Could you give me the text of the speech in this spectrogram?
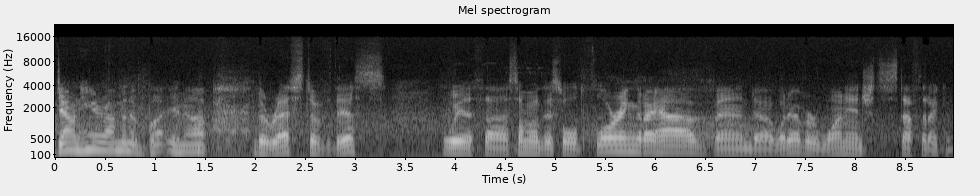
Down here I'm gonna button up the rest of this with uh, some of this old flooring that I have and uh, whatever one inch stuff that I can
